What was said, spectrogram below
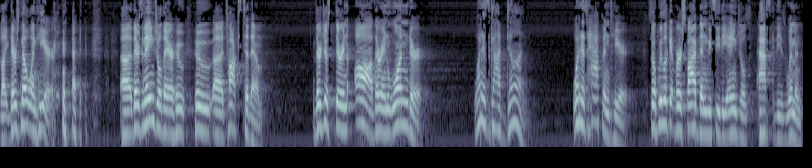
Like, there's no one here. uh, there's an angel there who, who uh, talks to them. They're just, they're in awe, they're in wonder. What has God done? What has happened here? So if we look at verse 5, then we see the angels ask these women,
